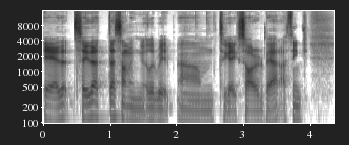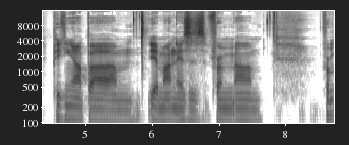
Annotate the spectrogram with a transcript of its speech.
Yeah, that, see that that's something a little bit um, to get excited about. I think picking up um, yeah Martinez is from um, from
